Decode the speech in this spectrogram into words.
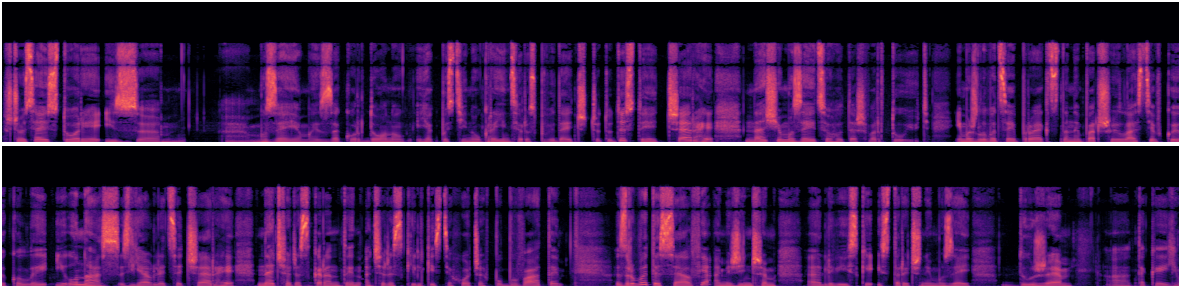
що ця історія із Е, музеями з-за кордону, як постійно українці розповідають, що туди стоять черги, наші музеї цього теж вартують. І, можливо, цей проект стане першою ластівкою, коли і у нас з'являться черги не через карантин, а через кількість охочих побувати, зробити селфі. А між іншим, е, Львівський історичний музей дуже а, такий.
